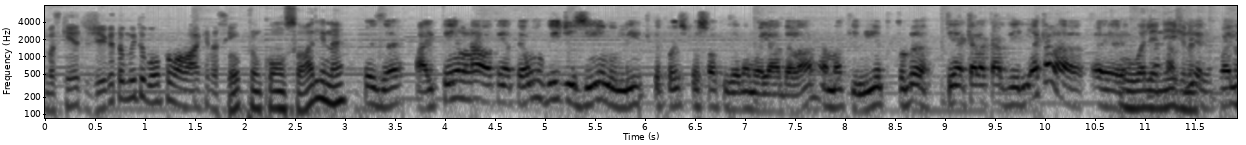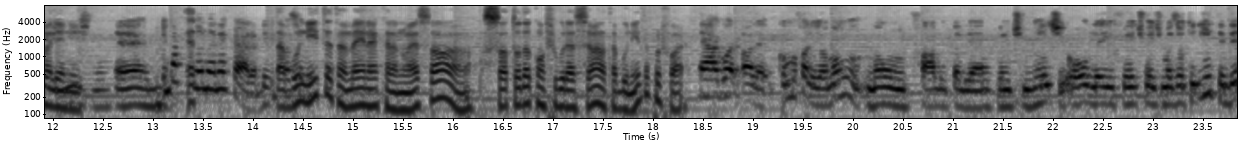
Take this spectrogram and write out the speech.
Mas 500 GB tá muito bom pra uma máquina assim. Ou pra um console, né? Pois é. Aí tem lá, ó, tem até um videozinho no link, depois se o pessoal quiser dar uma olhada lá, a maquininha toda. Tem aquela caveirinha, aquela. é, O alienígena. caveira, O alienígena. É, bem bacana, né, cara? Bem Tá. Bonita também, né, cara? Não é só, só toda a configuração, ela tá bonita por fora. É, agora, olha, como eu falei, eu não, não falo italiano fluentemente ou leio fluentemente, mas eu queria entender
